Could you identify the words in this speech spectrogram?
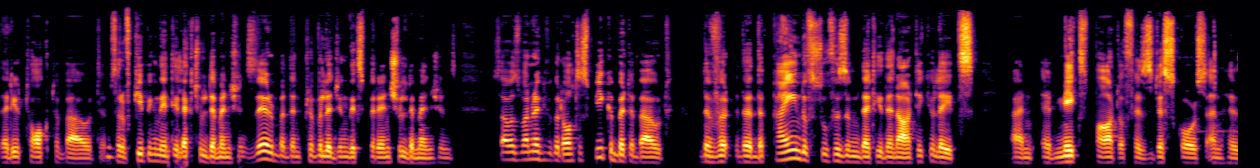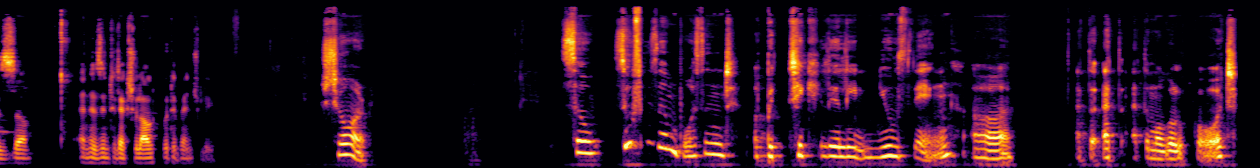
that you talked about, mm-hmm. sort of keeping the intellectual dimensions there, but then privileging the experiential dimensions. So I was wondering if you could also speak a bit about the the, the kind of Sufism that he then articulates and it makes part of his discourse and his uh, and his intellectual output eventually. Sure. So Sufism wasn't a particularly new thing uh, at the at, at the Mughal court.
